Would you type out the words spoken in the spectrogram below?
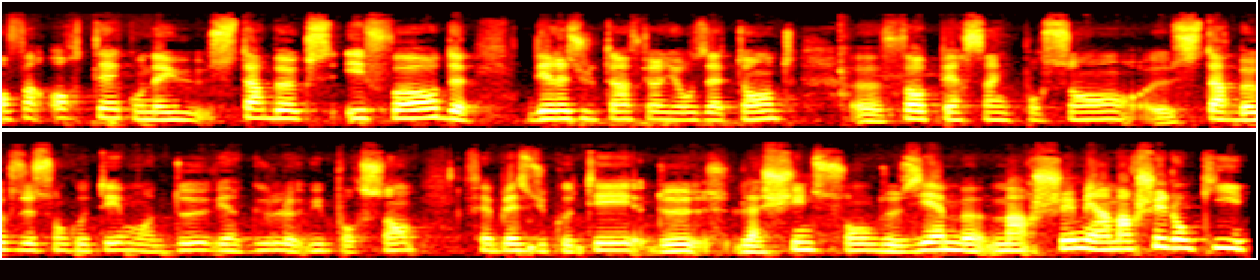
Enfin, hors tech, on a eu Starbucks et Ford, des résultats inférieurs aux attentes. Euh, Ford perd 5%, euh, Starbucks de son côté, moins 2,8%. Faiblesse du côté de la Chine, son deuxième marché. Mais un marché donc qui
